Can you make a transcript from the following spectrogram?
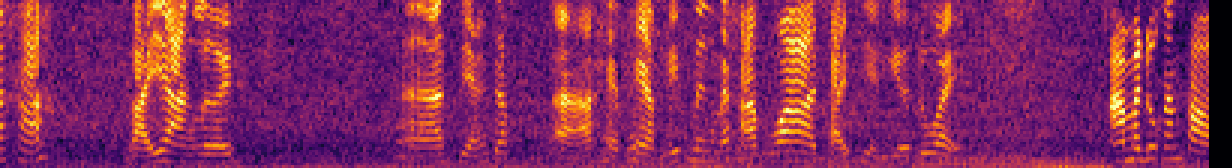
นะคะ หลายอย่างเลย เสียงจะแหบๆนิดนึงนะคะ เพราะว่าใช้เสียงเยอะด้วยามาดูกันต่อ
